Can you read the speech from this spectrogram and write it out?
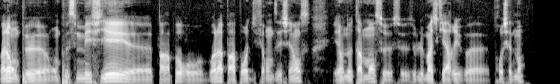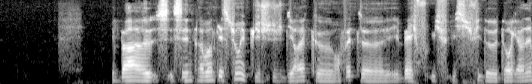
voilà, on peut, on peut se méfier euh, par rapport aux, différentes échéances et notamment ce, le match qui arrive euh, prochainement. Bah, c'est une très bonne question et puis je, dirais que en fait euh, eh ben, il, suffit de, de, regarder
